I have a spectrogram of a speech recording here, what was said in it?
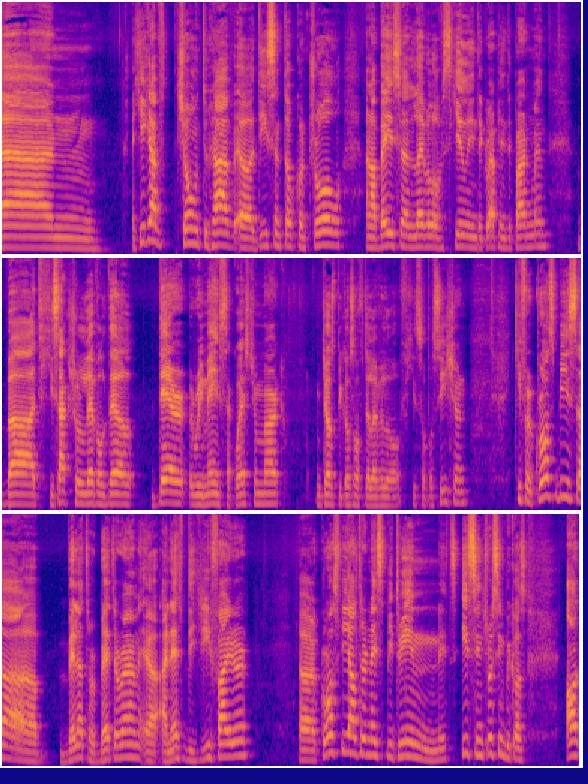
and he have shown to have a decent top control and a baseline level of skill in the grappling department, but his actual level there, there remains a question mark just because of the level of his opposition. Kiefer Crosby is a Bellator veteran, uh, an SBG fighter. Uh, Crosby alternates between it's it's interesting because uh,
